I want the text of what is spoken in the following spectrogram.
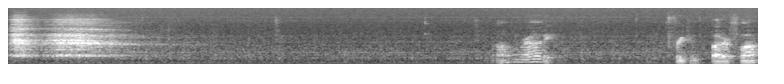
Alrighty. Freaking butterfly.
